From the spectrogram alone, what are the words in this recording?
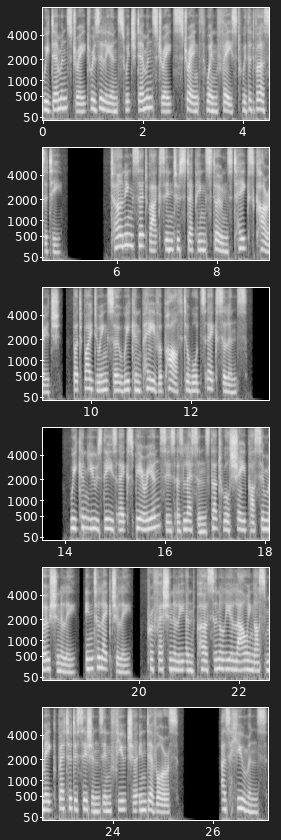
we demonstrate resilience, which demonstrates strength when faced with adversity. Turning setbacks into stepping stones takes courage, but by doing so, we can pave a path towards excellence. We can use these experiences as lessons that will shape us emotionally, intellectually, professionally and personally allowing us make better decisions in future endeavors. As humans,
